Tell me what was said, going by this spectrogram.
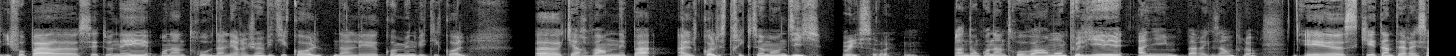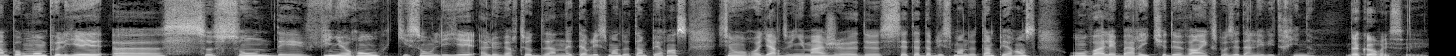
il ne faut pas s'étonner, on en trouve dans les régions viticoles, dans les communes viticoles, euh, car vin n'est pas alcool strictement dit. Oui, c'est vrai. Hmm. Ah, donc on en trouve à Montpellier, à Nîmes par exemple. Et euh, ce qui est intéressant pour Montpellier, euh, ce sont des vignerons qui sont liés à l'ouverture d'un établissement de tempérance. Si on regarde une image de cet établissement de tempérance, on voit les barriques de vin exposées dans les vitrines. D'accord, et c'est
